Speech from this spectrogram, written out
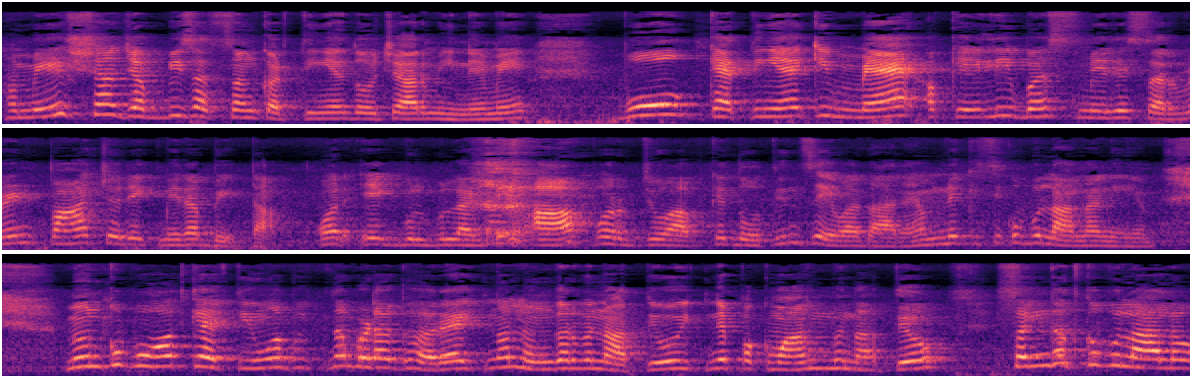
हमेशा जब भी सत्संग करती हैं, दो चार महीने में वो कहती हैं कि मैं अकेली बस मेरे सर्वेंट पाँच और एक मेरा बेटा और एक बुलबुल आंटी, आप और जो आपके दो तीन सेवादार हैं, हमने किसी को बुलाना नहीं है। मैं उनको बहुत कहती हूँ अब इतना बड़ा घर है, इतना लंगर बनाते हो, इतने पकवान बनाते हो, संगत को बुला लो।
